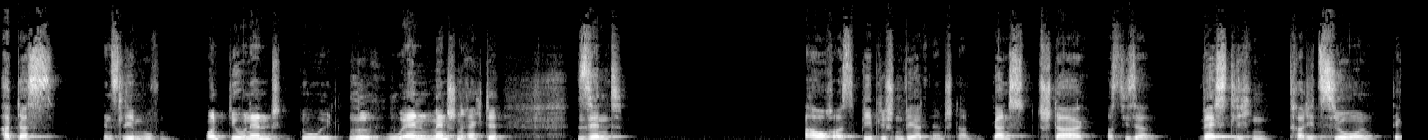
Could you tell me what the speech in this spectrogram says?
hat das ins Leben gerufen. Und die UN-Menschenrechte sind auch aus biblischen Werten entstanden. Ganz stark aus dieser westlichen Tradition, der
